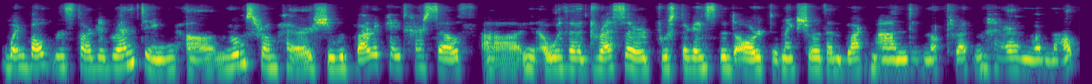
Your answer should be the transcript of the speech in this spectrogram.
when Baldwin started renting uh, rooms from her, she would barricade herself, uh, you know, with a dresser pushed against the door to make sure that black man did not threaten her and whatnot.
